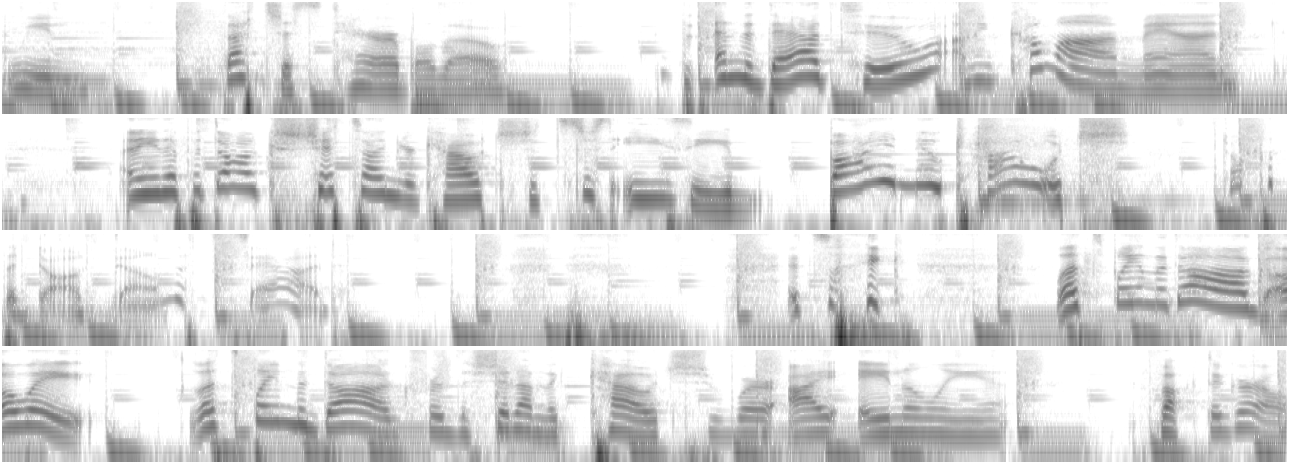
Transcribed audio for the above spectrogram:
I mean, that's just terrible, though. And the dad too. I mean, come on, man. I mean, if a dog shits on your couch, it's just easy. Buy a new couch. Don't put the dog down. That's sad. it's like, let's blame the dog. Oh, wait. Let's blame the dog for the shit on the couch where I anally fucked a girl.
